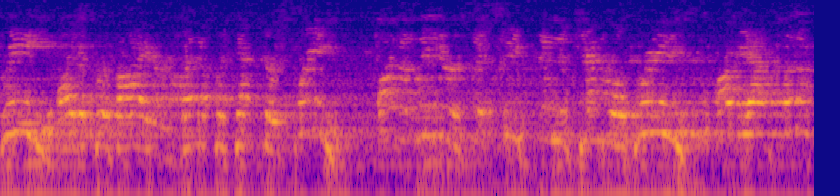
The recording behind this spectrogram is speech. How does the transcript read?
We are the providers and the protectors. We are the leaders, the chiefs, and the generals. We are the absolute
